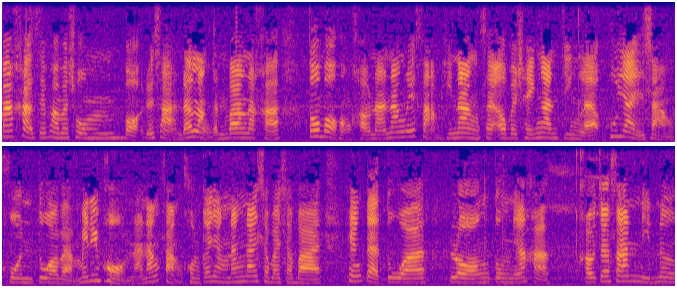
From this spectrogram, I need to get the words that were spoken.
มาค่ะเซพามาชมเบาะโดยสารด้านหลังกันบ้างนะคะตัวเบาะของเขานะนั่งได้ 3 ที่นั่งใช้เอาไปใช้งานจริงแล้วผู้ใหญ่ 3 คนตัวแบบไม่ได้ผอมนะนั่ง 3 คนก็ยังนั่งได้สบายๆเพียงแต่ตัวรองตรงเนี้ยค่ะ เขาจะสั้นนิดนึง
